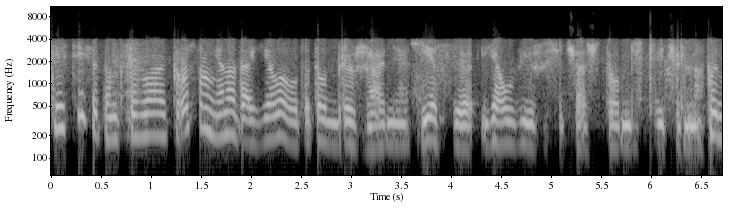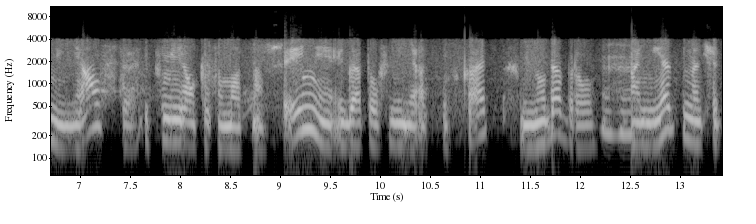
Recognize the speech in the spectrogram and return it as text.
трястись и танцевать. Просто мне надоело вот это вот брюзжание. Если я увижу сейчас, что он действительно поменялся и поменял к этому отношение и готов меня отпускать, ну, добро. Угу. А нет, значит,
